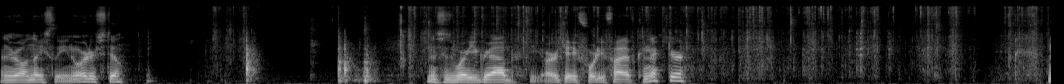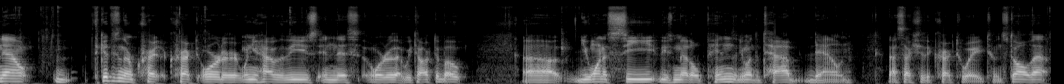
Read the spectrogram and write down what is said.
And they're all nicely in order still. This is where you grab the RJ45 connector. Now, to get this in the correct order, when you have these in this order that we talked about, uh, you want to see these metal pins and you want the tab down. That's actually the correct way to install that.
